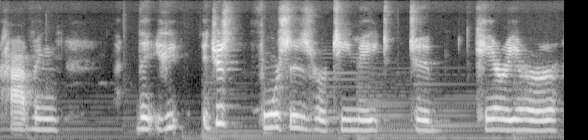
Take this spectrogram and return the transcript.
having the it just forces her teammate to carry her.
